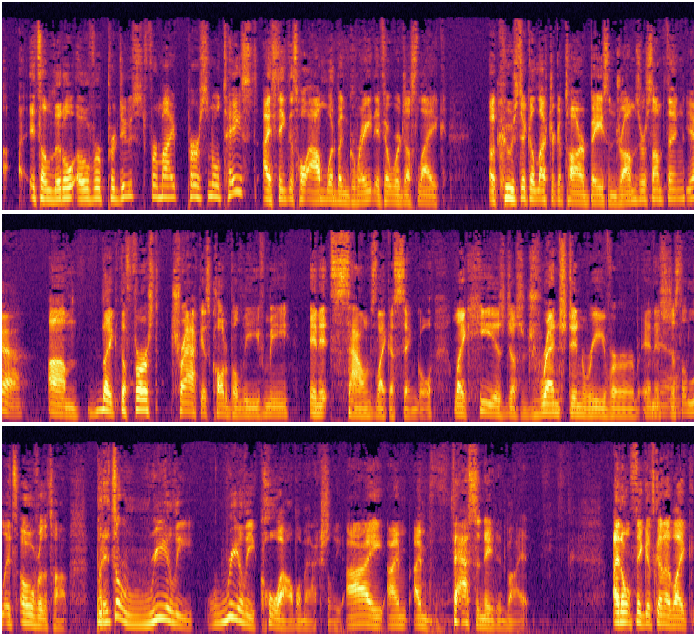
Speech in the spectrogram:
Uh, It's a little overproduced for my personal taste. I think this whole album would have been great if it were just like acoustic electric guitar, bass, and drums or something. yeah. Um, like the first track is called "Believe Me," and it sounds like a single. Like he is just drenched in reverb, and it's just it's over the top. But it's a really, really cool album. Actually, I I'm I'm fascinated by it. I don't think it's gonna like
